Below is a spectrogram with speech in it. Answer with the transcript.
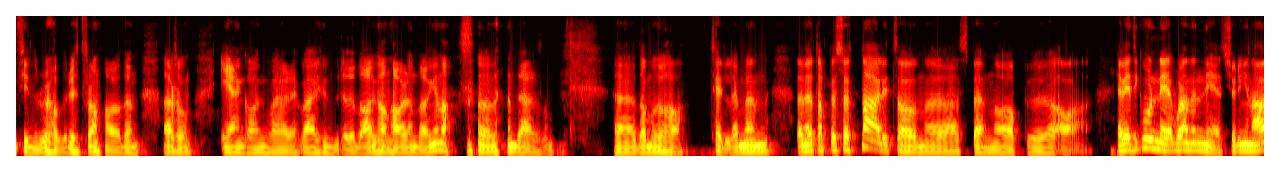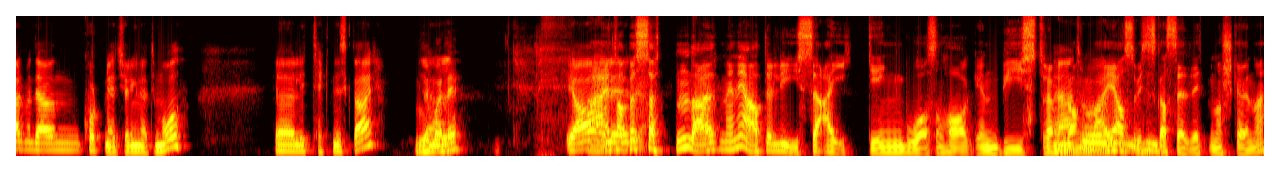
finner du aldri ut, for han har jo den Det er sånn én gang hver, hver hundrede dag han har den dagen, da. Så det, det er sånn eh, Da må du ha telle. Men den etappe 17 er litt sånn eh, spennende. opp. Jeg vet ikke hvor ned, hvordan den nedkjøringen er, men det er jo en kort nedkjøring ned til mål. Eh, Litt teknisk der. Nibali? Ja, Nei, etappe 17, der mener jeg at det lyser Eiking, Boasson Hagen, Bystrøm lang tror- vei, altså hvis vi skal se det litt med norske øyne.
